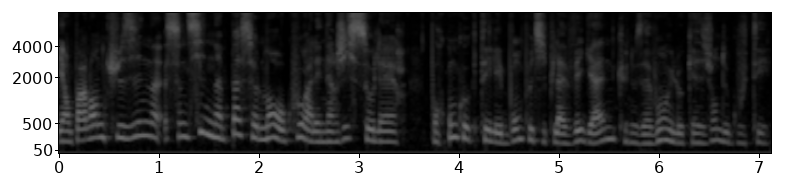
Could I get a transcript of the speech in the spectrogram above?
Et en parlant de cuisine, Sunseed n'a pas seulement recours à l'énergie solaire pour concocter les bons petits plats véganes que nous avons eu l'occasion de goûter.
